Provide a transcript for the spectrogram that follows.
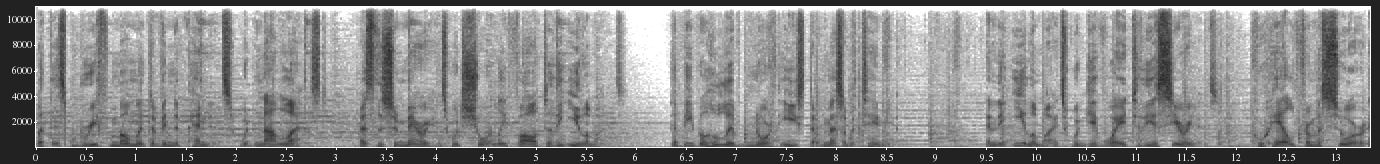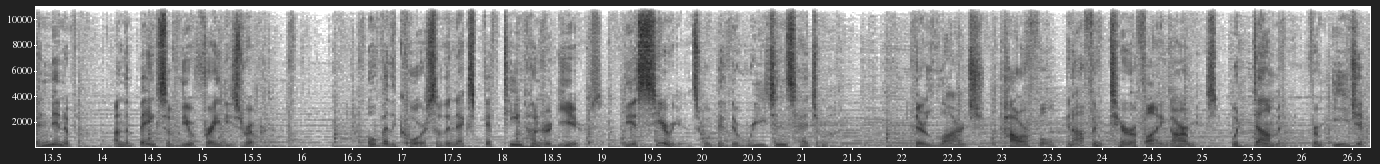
But this brief moment of independence would not last, as the Sumerians would shortly fall to the Elamites, the people who lived northeast of Mesopotamia. And the Elamites would give way to the Assyrians, who hailed from Assur and Nineveh on the banks of the Euphrates River. Over the course of the next 1500 years, the Assyrians would be the region's hegemon. Their large, powerful, and often terrifying armies would dominate from Egypt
